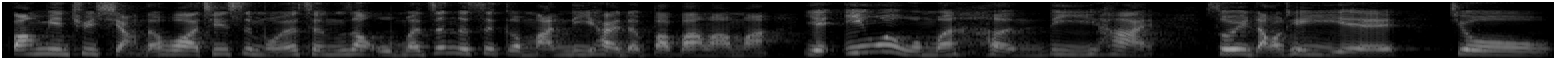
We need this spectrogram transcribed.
方面去想的话，其实某些程度上，我们真的是个蛮厉害的爸爸妈妈。也因为我们很厉害，所以老天爷就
